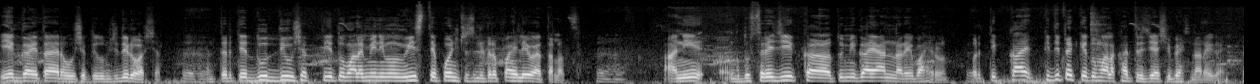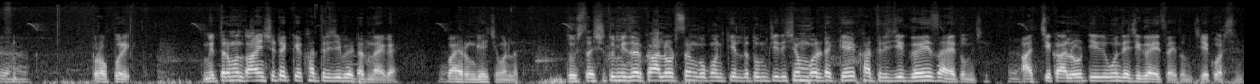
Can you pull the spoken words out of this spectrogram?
एक गाय तयार होऊ शकते तुमची दीड वर्षात. तर ते दूध देऊ शकते तुम्हाला मिनिमम वीस ते पंचवीस लिटर पहिले वेतालाच हं. आणि दुसरे जी तुम्ही गाय आणणार आहे बाहेरून तर ती काय किती टक्के तुम्हाला खात्रीची अशी भेटणार आहे गाय. प्रॉपरी मी तर म्हणतो ऐंशी टक्के खात्रीची भेटत नाही गाय बाहेरून घ्यायची म्हणलं तर. तशी तुम्ही जर कालवड संगोपन केलं तर तुमची ती शंभर टक्के खात्रीची गायच आहे तुमची. आजची कालवड ती उद्याची गायच आहे तुमची एक वर्षाने.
